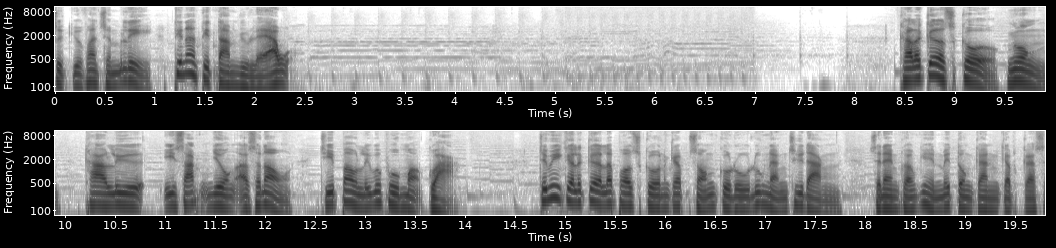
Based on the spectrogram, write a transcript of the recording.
ศึกยูฟ่าแชมเปี้ยนลีกที่น่าติดตามอยู่แล้วคาราเกอร์สโกงงข่าวลืออีซักโยงอาร์เซนอลชี้เป้าลิเวอร์พูลเหมาะกว่า จะมีคาราเกอร์และพอลสโกนะครับสองกูรูลูกหนังชื่อดัง แสดงความคิดเห็นไม่ตรงกันกับกระแส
